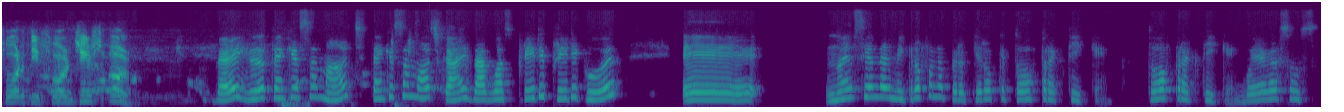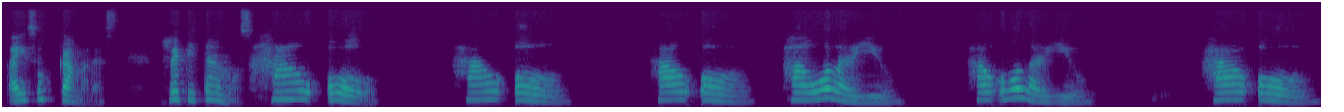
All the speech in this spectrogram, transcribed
44 years old. Very good. Thank you so much. Thank you so much, guys. That was pretty, pretty good. Eh, no encienda el micrófono, pero quiero que todos practiquen. Todos practiquen. Voy a ver sus, ahí sus cámaras. Repitamos. How old? How old? How old? How old are you? How old are you? How old?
